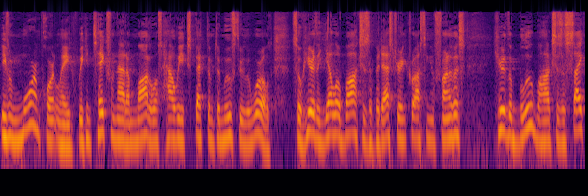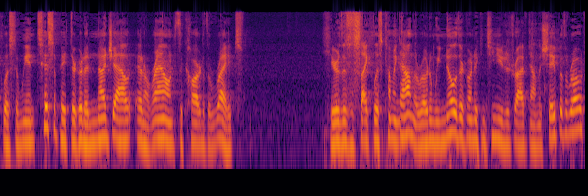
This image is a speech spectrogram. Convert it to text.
even more importantly, we can take from that a model of how we expect them to move through the world. So here, the yellow box is a pedestrian crossing in front of us. Here, the blue box is a cyclist, and we anticipate they're going to nudge out and around the car to the right. Here, there's a cyclist coming down the road, and we know they're going to continue to drive down the shape of the road.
